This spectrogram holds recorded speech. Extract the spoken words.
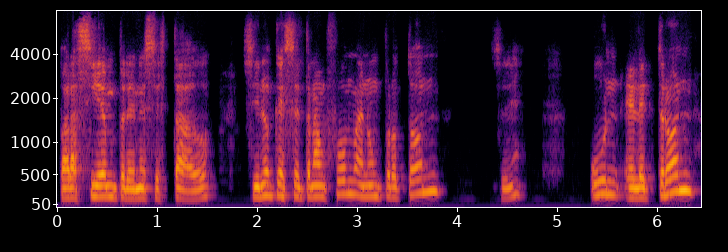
para siempre en ese estado, sino que se transforma en un protón, ¿sí? Un electrón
